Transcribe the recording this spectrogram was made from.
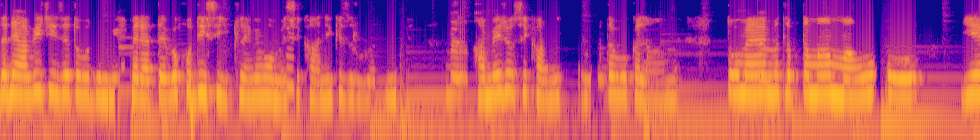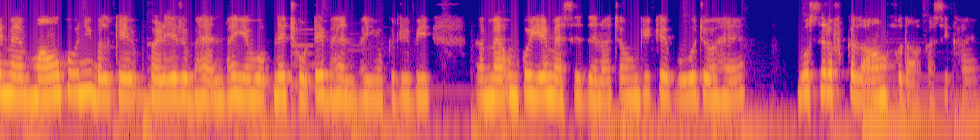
دنیاوی چیزیں تو وہ دنیا میں رہتے وہ خود ہی سیکھ لیں گے وہ ہمیں سکھانے کی ضرورت نہیں ہے۔ ہمیں جو سکھانے کی ضرورت ہے وہ کلام ہے۔ تو میں مطلب تمام ماؤں کو یہ میں ماؤں کو نہیں بلکہ بڑے جو بہن بھائی ہیں وہ اپنے چھوٹے بہن بھائیوں کے لیے بھی میں ان کو یہ میسج دینا چاہوں گی کہ وہ جو ہیں وہ صرف کلام خدا کا سکھائیں۔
